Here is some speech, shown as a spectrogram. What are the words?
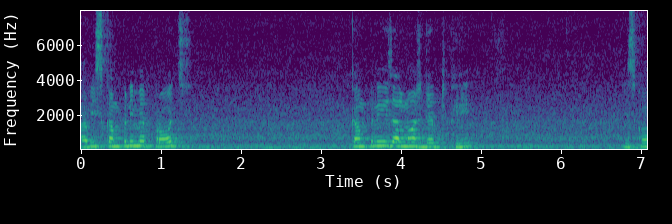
अब इस कंपनी में प्रोज, कंपनी इज़ ऑलमोस्ट डेप्ट फ्री। इसको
